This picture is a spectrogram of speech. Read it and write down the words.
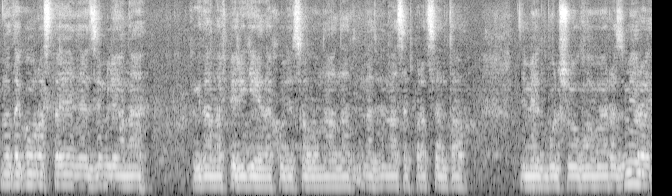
На таком расстоянии от Земли она, когда она в перигее находится, Луна на, на 12% имеет большие угловые размеры,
